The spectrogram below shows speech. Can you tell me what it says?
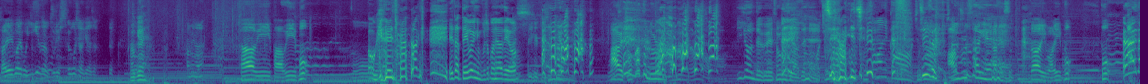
가위바위보 이긴 사람 둘이 설거지 하게 하자. 네. 오케이. 갑니다. 가위바위보. 오 오케이. 일단 일단 대구 형님 무조건 해야 돼요 아왜 똑같은 룰로 만들어요? 이겼는데 왜 설거지 해야 돼? 지 아니 지 불쌍하니까 진짜. 안 불쌍해. 아, 됐어. 가위바위보 보 아니다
